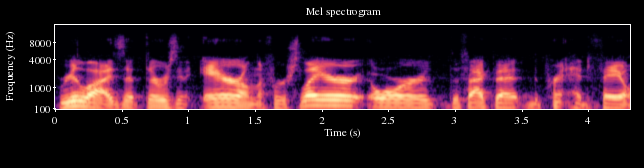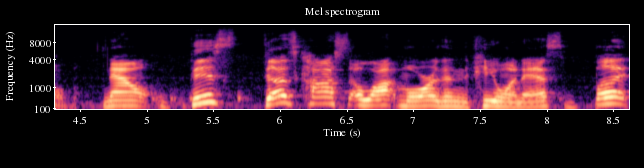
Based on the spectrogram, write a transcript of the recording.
realize that there was an error on the first layer or the fact that the print had failed. Now, this does cost a lot more than the P1S, but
